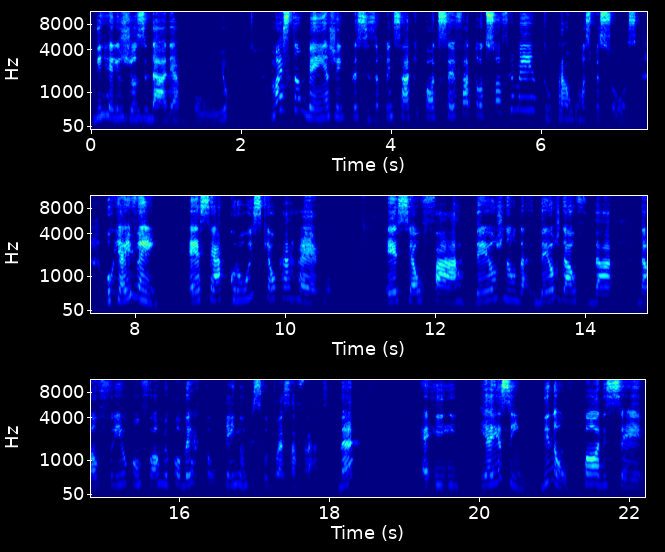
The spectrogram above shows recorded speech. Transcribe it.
de religiosidade apoio, mas também a gente precisa pensar que pode ser fator de sofrimento para algumas pessoas, porque aí vem, essa é a cruz que eu carrego, esse é o fardo, Deus não dá, Deus dá o, dá, dá o frio conforme o cobertor. Quem nunca escutou essa frase, né? É, e, e, e aí, assim, de novo, pode ser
